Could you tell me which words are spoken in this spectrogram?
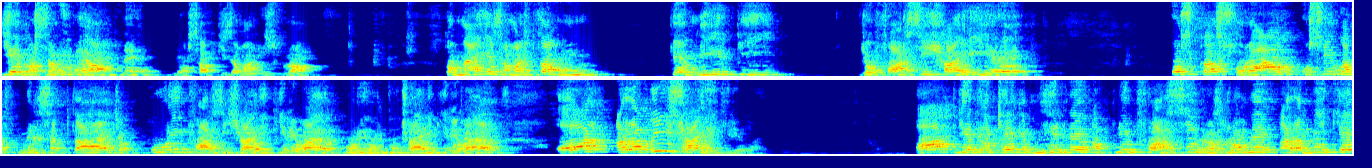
ये बसवी में आपने डॉक्टर साहब की जबानी सुना। तो मैं ये समझता हूँ कि मीर की जो फारसी शायरी है उसका सुराग उसी वक्त मिल सकता है जब पूरी फारसी शायरी की रिवायत पूरी उर्दू शायरी की रिवायत और अरबी शायरी की रिवायत। आप ये देखें कि मीर ने अपनी फारसी गजलों में अरबी के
